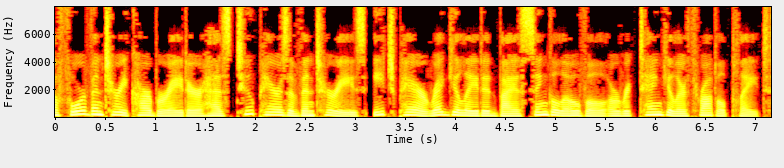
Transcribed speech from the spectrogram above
A four-Venturi carburetor has two pairs of venturis, each pair regulated by a single oval or rectangular throttle plate.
